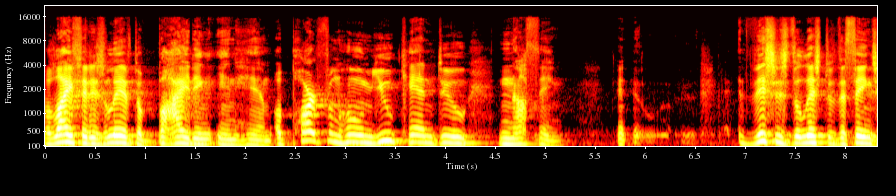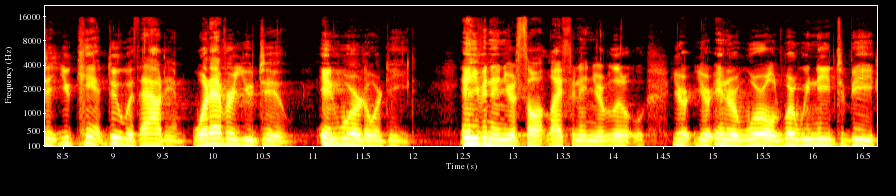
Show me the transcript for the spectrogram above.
a life that is lived abiding in Him, apart from whom you can do nothing. This is the list of the things that you can't do without Him, whatever you do in word or deed. even in your thought life and in your, little, your, your inner world, where we need to be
